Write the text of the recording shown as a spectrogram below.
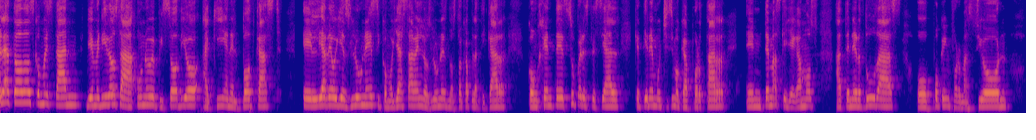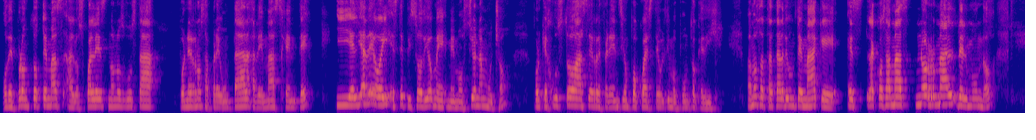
Hola a todos, ¿cómo están? Bienvenidos a un nuevo episodio aquí en el podcast. El día de hoy es lunes y como ya saben, los lunes nos toca platicar con gente súper especial que tiene muchísimo que aportar en temas que llegamos a tener dudas o poca información o de pronto temas a los cuales no nos gusta ponernos a preguntar a demás gente. Y el día de hoy, este episodio me, me emociona mucho porque justo hace referencia un poco a este último punto que dije vamos a tratar de un tema que es la cosa más normal del mundo.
